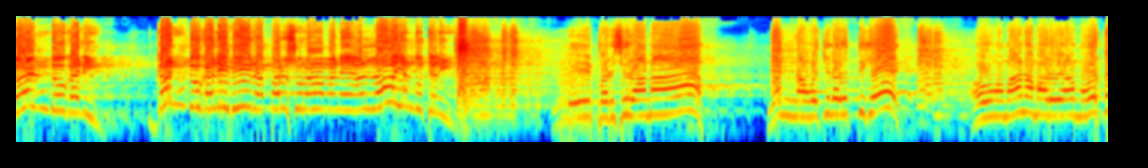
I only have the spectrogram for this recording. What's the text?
ಗಂಡುಗಲಿ ಗಂಡುಗಲಿ ವೀರ ಪರಶುರಾಮನೇ ಅಲ್ಲ ಎಂದು ತಿಳಿ. ಪರಶುರಾಮ ನನ್ನ ವಕೀಲ ವೃತ್ತಿಗೆ ಅವಮಾನ ಮಾಡುವ ಮೂರ್ಖ.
